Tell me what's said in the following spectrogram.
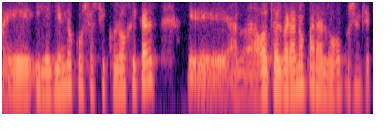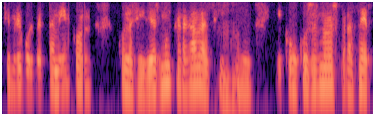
eh, y leyendo cosas psicológicas eh, a lo largo de todo el verano para luego pues en septiembre volver también con, con las ideas muy cargadas y, con, y con cosas nuevas para hacer.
